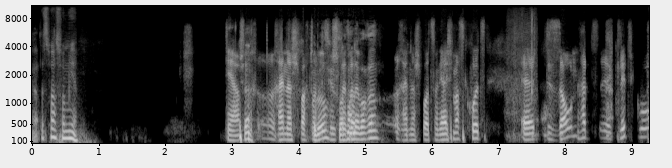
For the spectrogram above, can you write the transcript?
Ja. Das war's von mir. Ja, Tja. reiner Schwachmann. Beziehungsweise Schwachmann der Woche? Reiner Sportsmann. Ja, ich mach's kurz. Äh, The Zone hat äh, Klitschko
